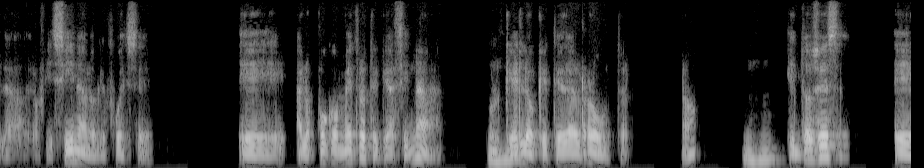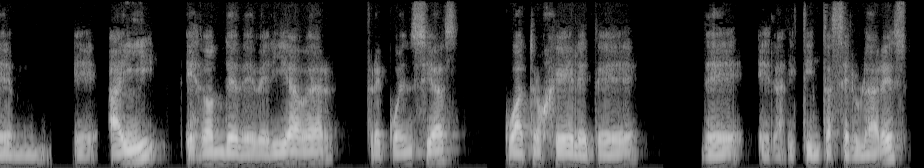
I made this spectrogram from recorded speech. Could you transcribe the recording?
la, oficina, lo que fuese, eh, a los pocos metros te quedas sin nada, porque es lo que te da el router, ¿no? Entonces, ahí es donde debería haber frecuencias 4G LTE de eh, las distintas celulares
